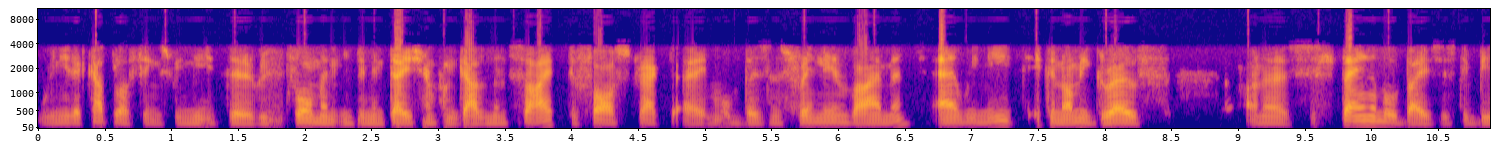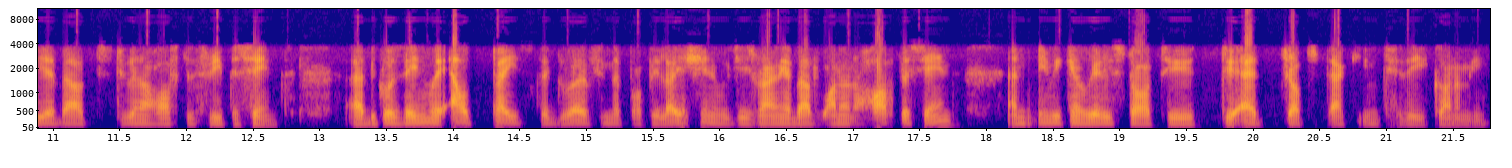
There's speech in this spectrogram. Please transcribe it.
we need a couple of things. We need the reform and implementation from government side to fast track a more business friendly environment, and we need economic growth on a sustainable basis to be about two and a half to three percent, uh, because then we outpace the growth in the population, which is running about one and a half percent, and then we can really start to to add jobs back into the economy.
